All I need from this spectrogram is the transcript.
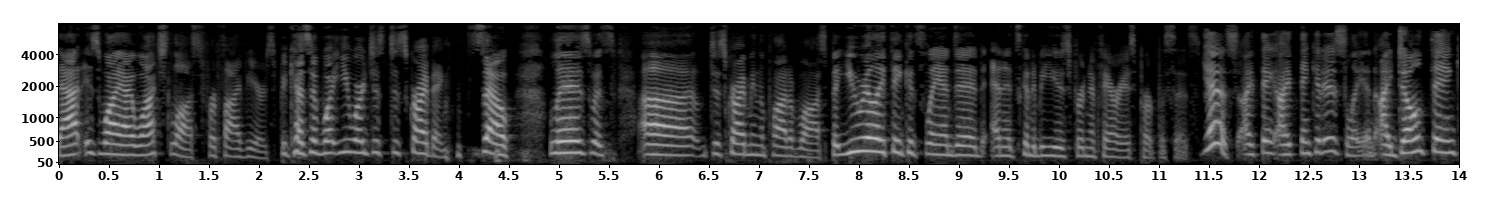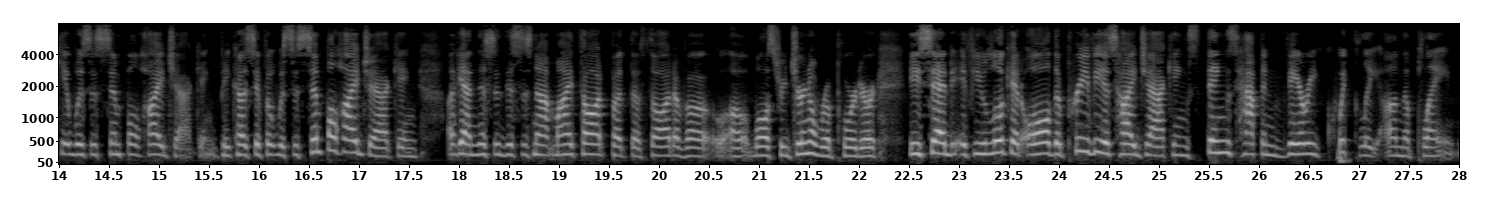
that is why I watched Lost for five years because of what you are just describing. So Liz was uh, describing the plot of Lost. But you really think it's landed and it's going to be used for nefarious purposes. Yes, I think I think it is, Lian. I don't think it was a simple hijacking because if it was a simple hijacking, again, this is this is not my thought, but the thought of a, a Wall Street Journal reporter. He said if you look at all the previous hijackings, things happen very quickly on the plane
